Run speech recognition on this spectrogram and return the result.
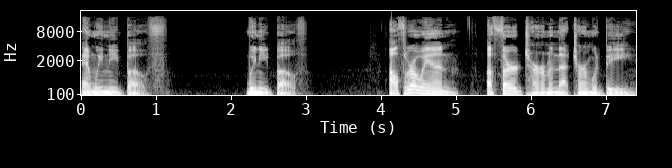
And we need both. We need both. I'll throw in a third term, and that term would be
